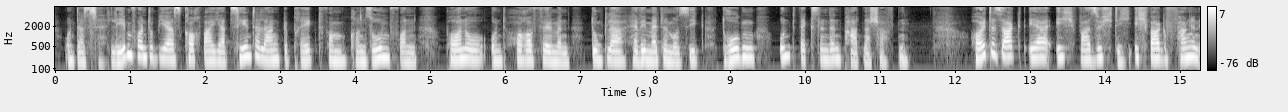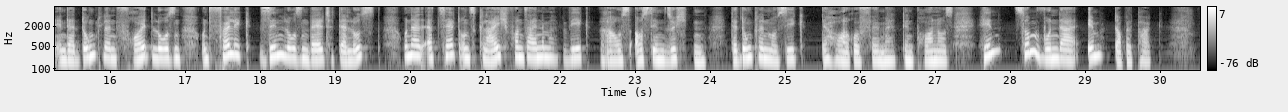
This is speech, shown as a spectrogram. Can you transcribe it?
Und das Leben von Tobias Koch war jahrzehntelang geprägt vom Konsum von Porno- und Horrorfilmen, dunkler Heavy-Metal-Musik, Drogen und wechselnden Partnerschaften. Heute sagt er, ich war süchtig, ich war gefangen in der dunklen, freudlosen und völlig sinnlosen Welt der Lust und er erzählt uns gleich von seinem Weg raus aus den Süchten, der dunklen Musik, der Horrorfilme, den Pornos, hin zum Wunder im Doppelpack.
